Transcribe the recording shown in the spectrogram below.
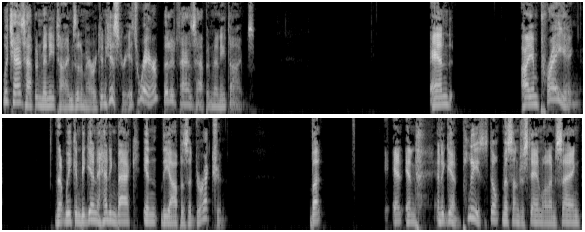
which has happened many times in American history. It's rare, but it has happened many times. And I am praying that we can begin heading back in the opposite direction. But and and and again, please don't misunderstand what I'm saying,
